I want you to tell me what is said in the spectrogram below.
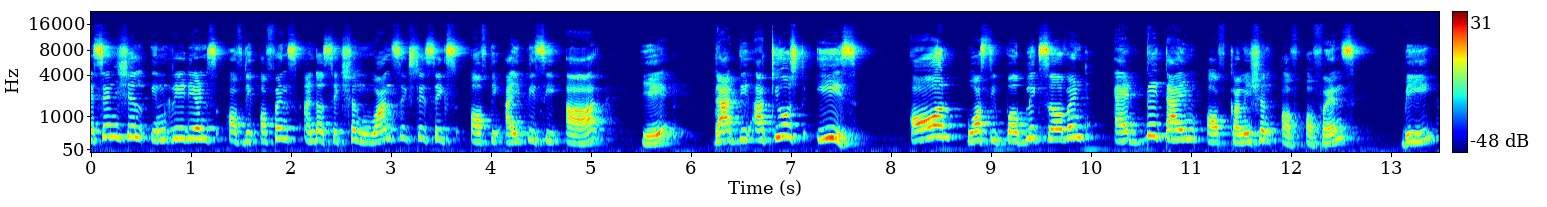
essential ingredients of the offense under section 166 of the IPC are A. That the accused is or was the public servant at the time of commission of offense. B.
